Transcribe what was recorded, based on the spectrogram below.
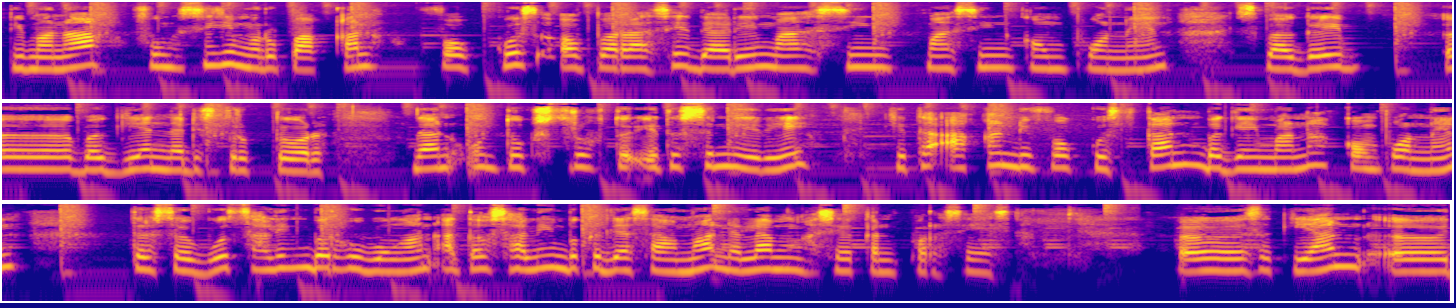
di mana fungsi merupakan fokus operasi dari masing-masing komponen sebagai eh, bagian dari struktur. Dan untuk struktur itu sendiri, kita akan difokuskan bagaimana komponen tersebut saling berhubungan atau saling bekerja sama dalam menghasilkan proses. E, sekian e,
